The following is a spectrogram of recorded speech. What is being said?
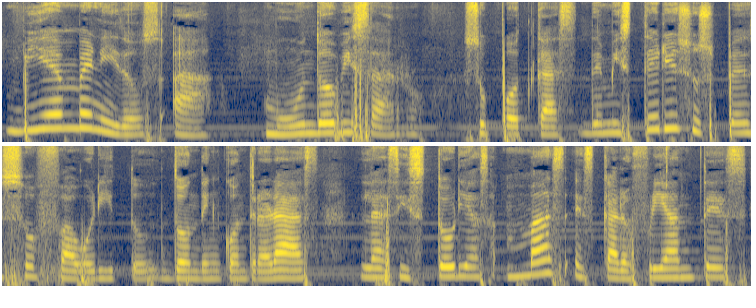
Bienvenidos a Mundo Bizarro, su podcast de misterio y suspenso favorito, donde encontrarás las historias más escalofriantes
